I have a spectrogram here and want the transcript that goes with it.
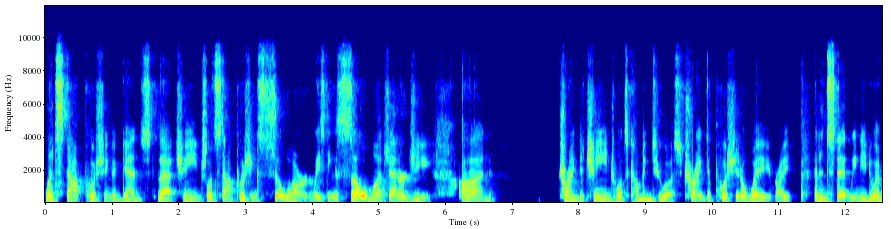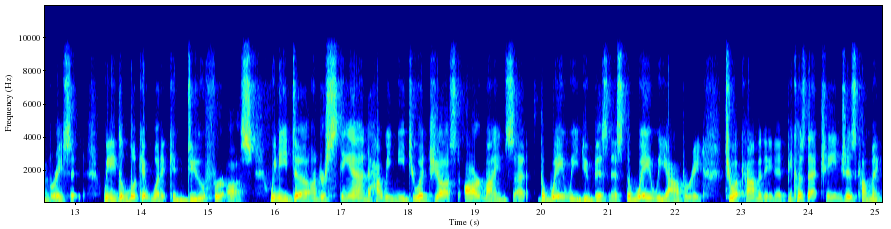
Let's stop pushing against that change. Let's stop pushing so hard, wasting so much energy on trying to change what's coming to us, trying to push it away, right? And instead, we need to embrace it. We need to look at what it can do for us. We need to understand how we need to adjust our mindset, the way we do business, the way we operate to accommodate it, because that change is coming.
